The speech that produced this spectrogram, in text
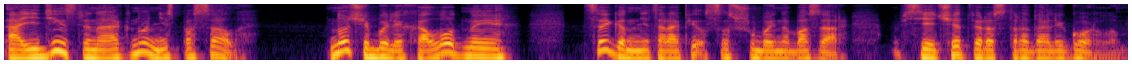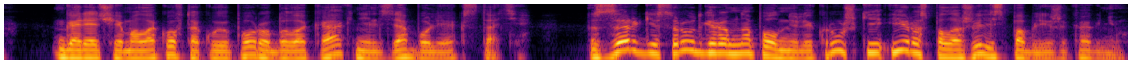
а единственное окно не спасало. Ночи были холодные. Цыган не торопился с шубой на базар. Все четверо страдали горлом. Горячее молоко в такую пору было как нельзя более кстати. Зерги с Рутгером наполнили кружки и расположились поближе к огню.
